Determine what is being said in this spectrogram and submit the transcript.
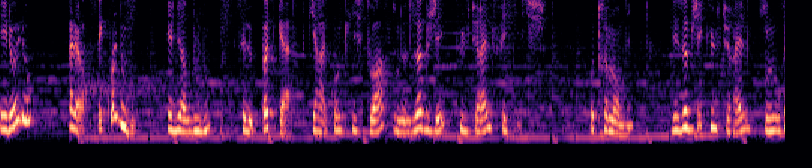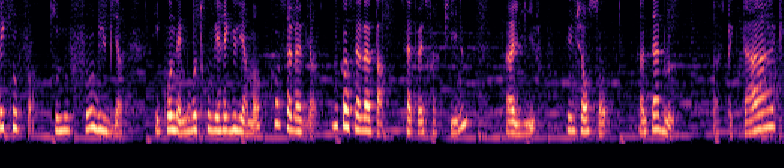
Hello hello Alors, c'est quoi Doudou? Eh bien Doudou, c'est le podcast qui raconte l'histoire de nos objets culturels fétiches. Autrement dit, des objets culturels qui nous réconfortent, qui nous font du bien et qu'on aime retrouver régulièrement quand ça va bien ou quand ça va pas. Ça peut être un film, un livre, une chanson, un tableau, un spectacle,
